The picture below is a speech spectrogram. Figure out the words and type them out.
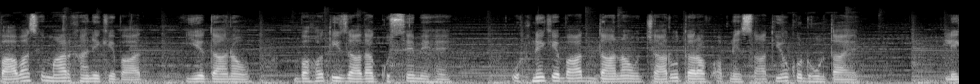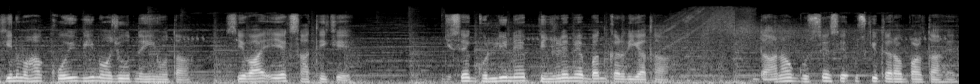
बाबा से मार खाने के बाद ये दानव बहुत ही ज़्यादा गुस्से में है उठने के बाद दानव चारों तरफ़ अपने साथियों को ढूंढता है। लेकिन वहाँ कोई भी मौजूद नहीं होता, सिवाय एक साथी के, जिसे गुल्ली ने पिंजड़े में बंद कर दिया था। दानव गुस्से से उसकी तरफ़ बढ़ता है,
